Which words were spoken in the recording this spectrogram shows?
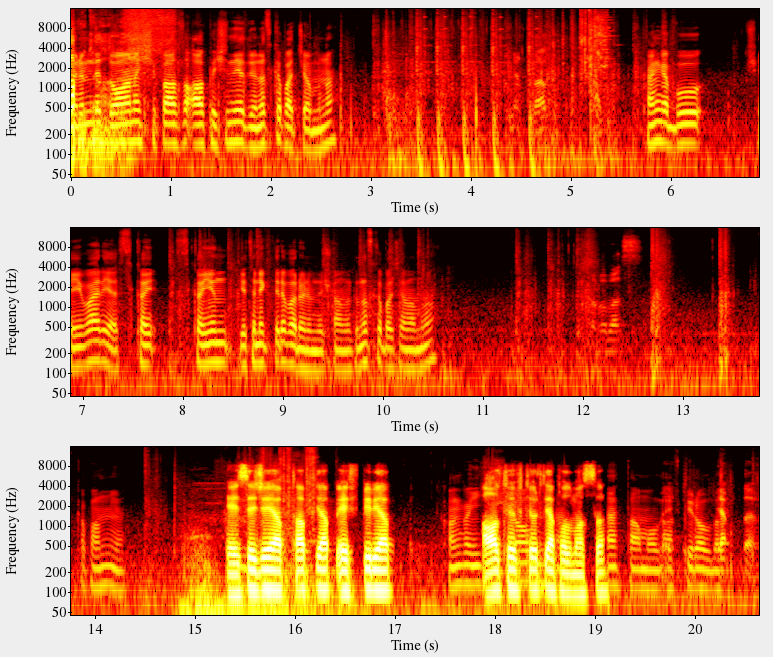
Allah! Önümde Doğan'ın şifası av peşinde yazıyor. Nasıl kapatacağım bunu? Kanka bu şey var ya Sky Sky'ın yetenekleri var önümde şu an. Nasıl kapatacağım ben bunu? Kapanmıyor. ESC yap, tap yap, F1 yap, Kanka hiç Alt şey F4 olmadı. yap olmazsa. Heh tamam oldu. F1 oldu. Yaptı.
